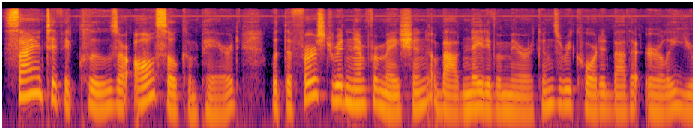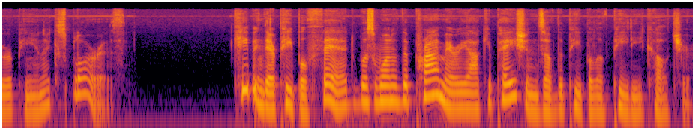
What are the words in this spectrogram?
Scientific clues are also compared with the first written information about Native Americans recorded by the early European explorers. Keeping their people fed was one of the primary occupations of the people of Dee culture.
